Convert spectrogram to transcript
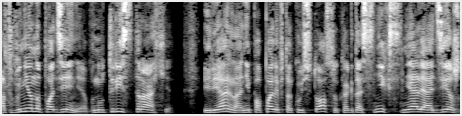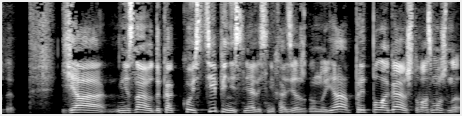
от вне нападения, внутри страхи. И реально они попали в такую ситуацию, когда с них сняли одежды. Я не знаю, до какой степени сняли с них одежду, но я предполагаю, что, возможно,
